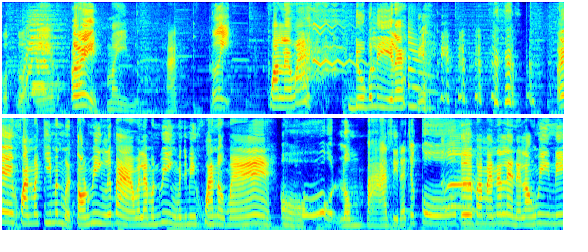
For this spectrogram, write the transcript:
กดตัว F เอ้ยไม่มีฮะเอ้ย ควันอะไรวะ ดูบุหรี่เลย เอ้ยควันเมื่อกี้มันเหมือนตอนวิ่งหรือเปล่า เวลามันวิ่งมันจะมีควันออกมา โอ้ลมปานสินะเจ้าโกบเออประมาณนั้นแหละไหนลองวิ่งดิ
